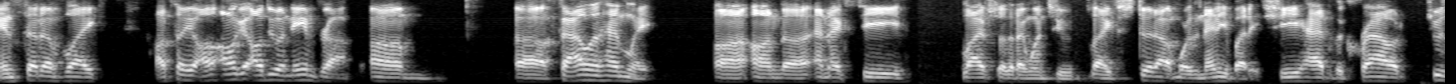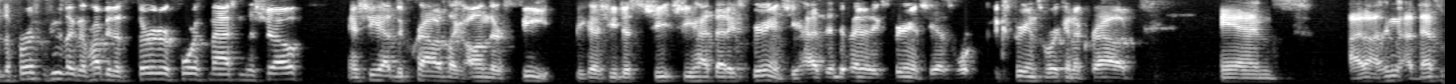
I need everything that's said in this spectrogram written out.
Instead of like, I'll tell you, I'll I'll, I'll do a name drop. Um, uh, Fallon Henley uh, on the NXT live show that I went to, like, stood out more than anybody. She had the crowd. She was the first. She was like the, probably the third or fourth match in the show, and she had the crowd like on their feet because she just she she had that experience. She has independent experience. She has work, experience working a crowd, and I, I think that's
